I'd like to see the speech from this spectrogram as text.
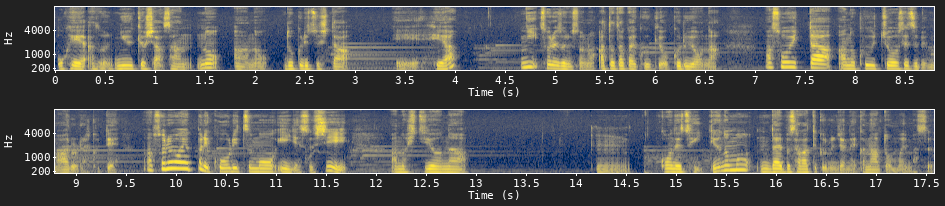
お部屋あの入居者さんのあの独立した、えー、部屋にそれぞれその暖かい空気を送るような、まあ、そういったあの空調設備もあるらしくて、まあ、それはやっぱり効率もいいですしあの必要な、うん、光熱費っていうのもだいぶ下がってくるんじゃないかなと思います。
